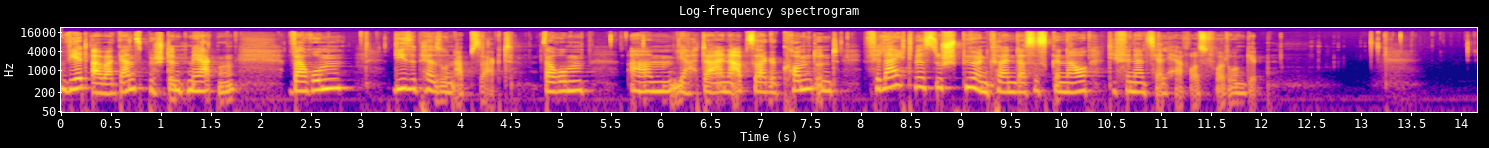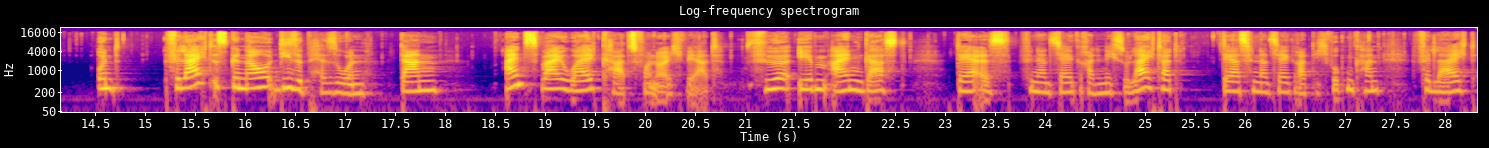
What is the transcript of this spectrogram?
wird aber ganz bestimmt merken, warum diese Person absagt, warum ähm, ja, da eine Absage kommt und vielleicht wirst du spüren können, dass es genau die finanzielle Herausforderung gibt. Und vielleicht ist genau diese Person dann ein, zwei Wildcards von euch wert für eben einen Gast, der es finanziell gerade nicht so leicht hat, der es finanziell gerade nicht wuppen kann. Vielleicht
